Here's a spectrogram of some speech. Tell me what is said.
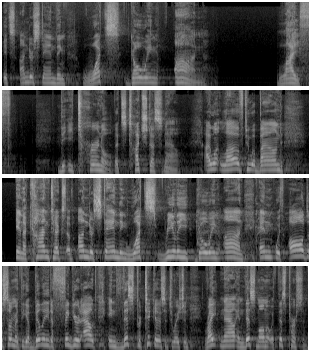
it's understanding what's going on. Life, the eternal that's touched us now. I want love to abound in a context of understanding what's really going on. And with all discernment, the ability to figure it out in this particular situation, right now, in this moment, with this person.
